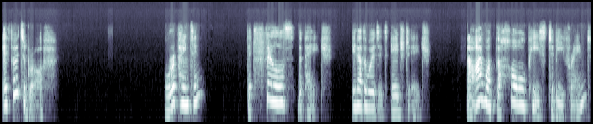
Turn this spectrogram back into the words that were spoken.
a photograph or a painting that fills the page. In other words, it's edge to edge. Now I want the whole piece to be framed.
